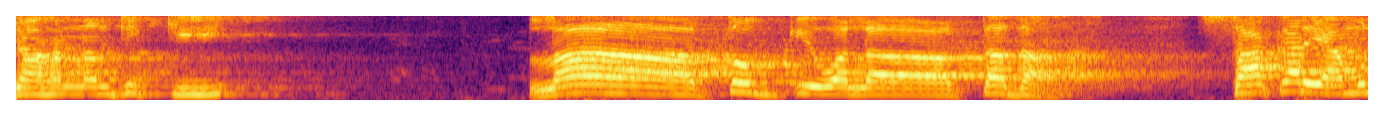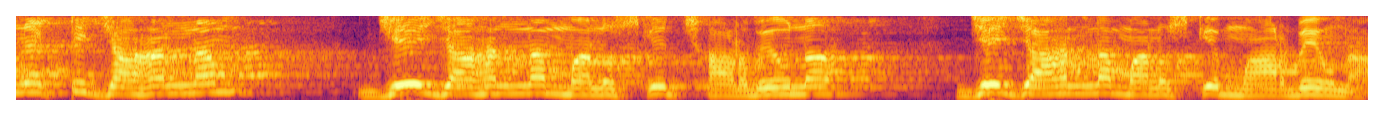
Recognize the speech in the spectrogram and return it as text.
জাহান নামটি কি? লা তুবকি ওয়ালা তাদার। সাকার এমন একটি জাহান্নাম, যে জাহান্নাম মানুষকে ছাড়বেও না, যে জাহান্নাম মানুষকে মারবেও না,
